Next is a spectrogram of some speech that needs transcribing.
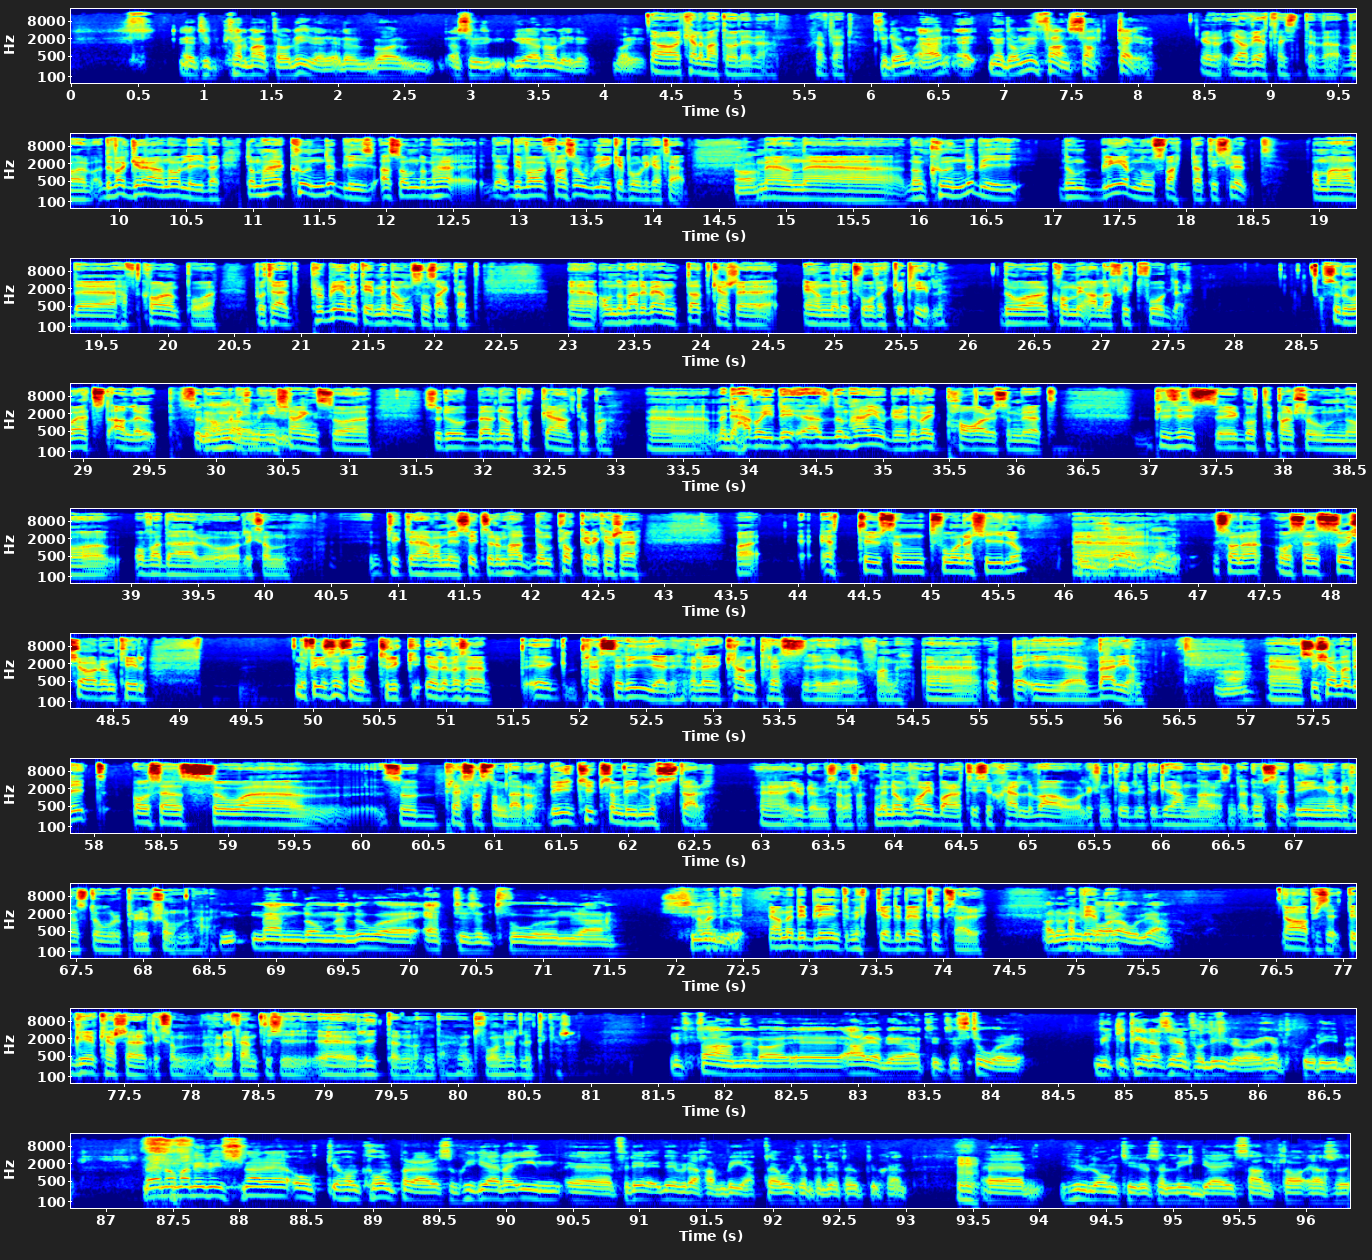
eh, typ Kalamata-oliver? Eller var, alltså gröna oliver? Var det? Ja, Kalamata-oliver. Självklart. För de är, eh, nej, de är fan svarta ju. Jag vet faktiskt inte vad vad det var. Gröna oliver. De här kunde bli, alltså om de här, det det var, fanns olika på olika träd. Ja. Men eh, de kunde bli, de blev nog svarta till slut. Om man hade haft kvar dem på, på trädet. Problemet är med dem som sagt att eh, om de hade väntat kanske en eller två veckor till, då kommer ju alla flyttfåglar. Så då äts alla upp. Så de Aha, har liksom ingen chans. Och, så då behövde de plocka alltihopa. Eh, men det här var ju, det, alltså de här gjorde det. Det var ett par som vet, precis eh, gått i pension och, och var där och liksom tyckte det här var mysigt. Så de, hade, de plockade kanske vad, 1200 kilo. Jävlar. såna. Och sen så kör de till, det finns en sån här tryck, eller vad säger eh, presserier, eller kallpresserier eller vad fan, eh, uppe i eh, bergen. Ja. Så kör man dit och sen så, så pressas de där då. Det är ju typ som vi mustar. Eh, gjorde de ju samma sak. Men de har ju bara till sig själva och liksom till lite grannar och sånt där. De, det är ingen liksom stor produktion här. Men de ändå eh, 1200 kilo. Ja men, det, ja men det blir inte mycket. Det blev typ så här. Ja, de gjorde bara det? olja. Ja precis. Det blev kanske liksom 150 ki, eh, liter eller något sånt där. 200 liter kanske. Fan vad eh, arg jag blev att det inte står. Wikipedia-sidan för oliver var helt horribel. Men om man är lyssnare och har koll på det här så skicka gärna in, eh, för det, det vill jag fan veta, jag orkar inte leta upp det själv. Mm. Eh, hur lång tid det ska ligga i saltlag, alltså.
